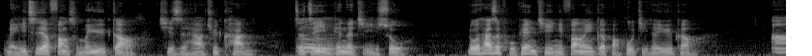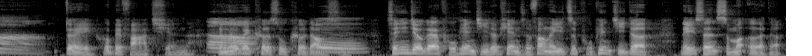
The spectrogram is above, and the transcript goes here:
每一次要放什么预告，其实还要去看。这支影片的集数。嗯、如果它是普遍级，你放一个保护级的预告啊，对，会被罚钱的，可能会被客诉客到死。嗯、曾经就有个普遍级的片子放了一支普遍级的雷神什么耳的，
